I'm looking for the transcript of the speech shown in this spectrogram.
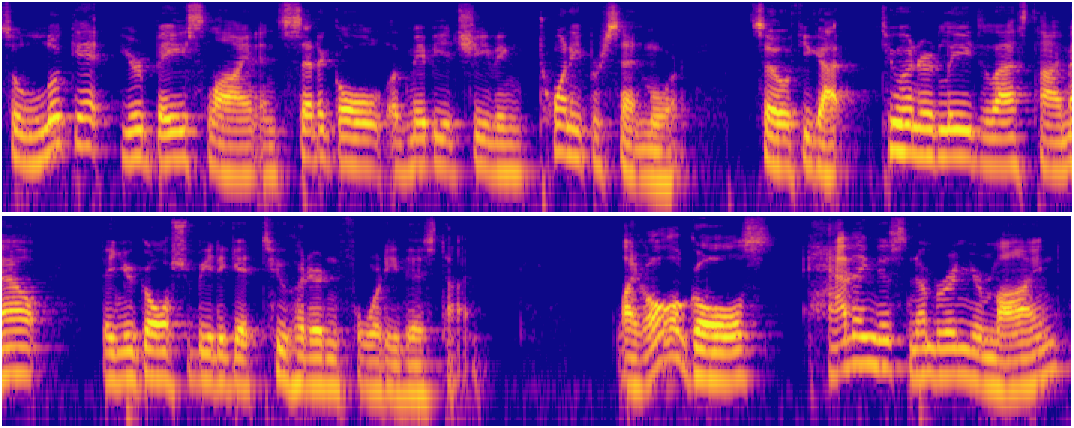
So look at your baseline and set a goal of maybe achieving 20% more. So if you got 200 leads last time out, then your goal should be to get 240 this time. Like all goals, having this number in your mind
